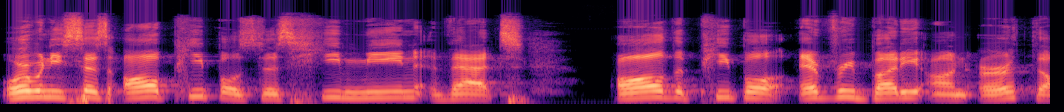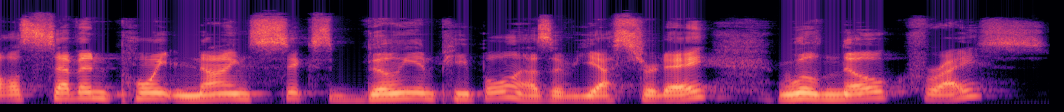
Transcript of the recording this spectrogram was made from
Or when he says all peoples, does he mean that all the people, everybody on earth, all 7.96 billion people as of yesterday, will know Christ?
